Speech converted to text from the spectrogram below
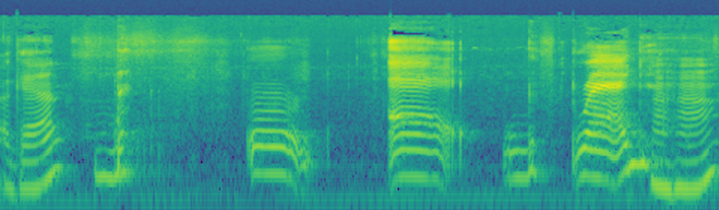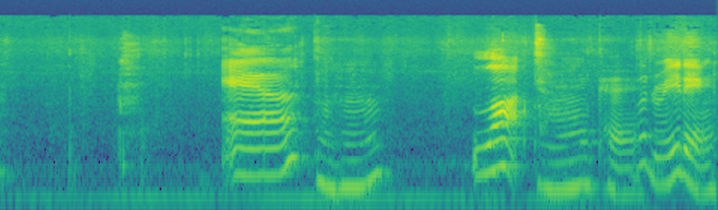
Again. b er egg brag Mm-hmm. a Mm-hmm. lot. Okay. Good reading.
